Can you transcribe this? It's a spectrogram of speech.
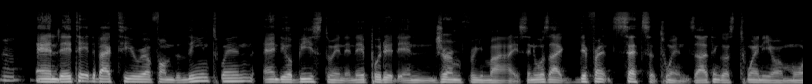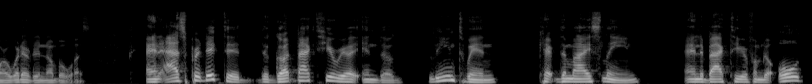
Mm-hmm. And they take the bacteria from the lean twin and the obese twin, and they put it in germ-free mice, and it was like different sets of twins. I think it was twenty or more, whatever the number was. And as predicted, the gut bacteria in the lean twin kept the mice lean, and the bacteria from the old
